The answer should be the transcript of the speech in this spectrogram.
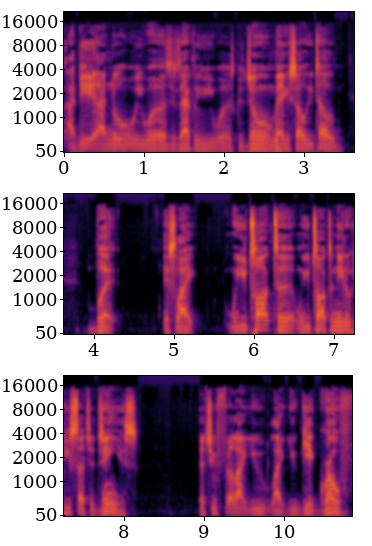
I did. I knew who he was, exactly who he was, because June made sure he told me. But it's like when you talk to when you talk to Needle, he's such a genius that you feel like you like you get growth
